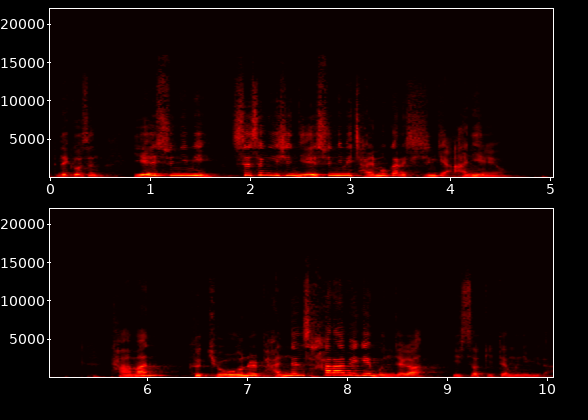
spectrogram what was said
근데 그것은 예수님이 스승이신 예수님이 잘못 가르치신 게 아니에요. 다만 그 교훈을 받는 사람에게 문제가 있었기 때문입니다.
